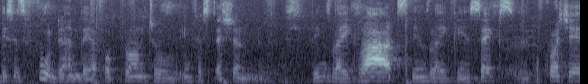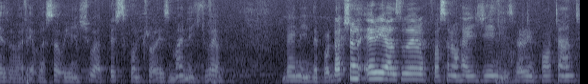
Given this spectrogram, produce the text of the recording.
this is food and therefore prone to infestation. Things like rats, things like insects, cockroaches or whatever. So we ensure pest control is managed well. Then in the production area as well, personal hygiene is very important.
